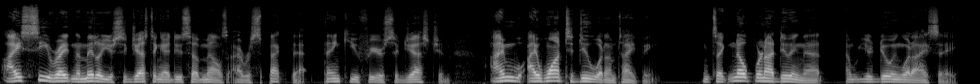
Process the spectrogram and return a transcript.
I see right in the middle you're suggesting I do something else. I respect that. Thank you for your suggestion. I'm I want to do what I'm typing. It's like, nope, we're not doing that. You're doing what I say.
